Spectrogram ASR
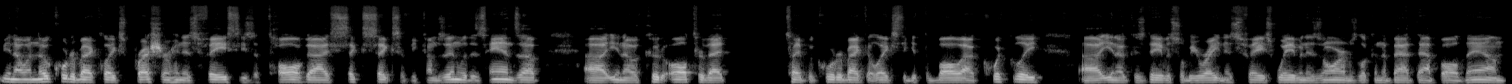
you know, and no quarterback likes pressure in his face. He's a tall guy, six six. If he comes in with his hands up, uh, you know, it could alter that type of quarterback that likes to get the ball out quickly. Uh, you know, because Davis will be right in his face, waving his arms, looking to bat that ball down.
